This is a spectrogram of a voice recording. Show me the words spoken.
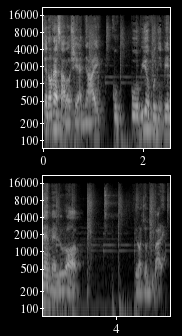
ကျွန်တော်ထက်စားလို့ရှိရင်အများကြီးပို့ပြီးတော့ကိုညီပေးနိုင်မယ်လို့တော့ ကျွန်တော်ကြုံကြည်ပါတယ်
